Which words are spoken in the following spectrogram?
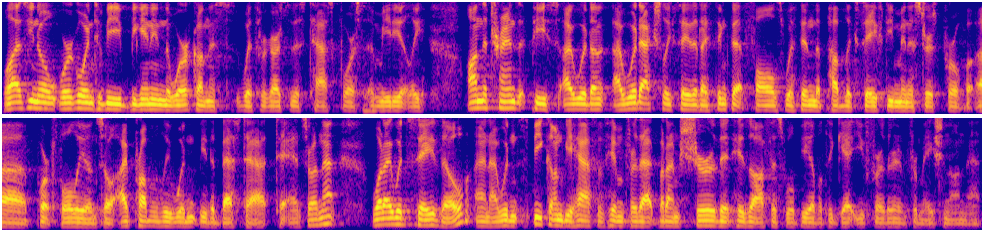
Well, as you know, we're going to be beginning the work on this with regards to this task force immediately. On the transit piece, I would uh, I would actually say that I think that falls within the public safety minister's uh, portfolio, and so I probably wouldn't be the best at to answer on that. What I would say, though, and I wouldn't speak on behalf of him for that, but I'm sure that his office will be able to get you further information on that.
